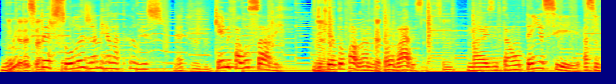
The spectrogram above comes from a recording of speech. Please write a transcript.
Muitas pessoas já me relataram isso, né? Uhum. Quem me falou sabe de é. quem eu tô falando, são vários. Sim. Mas então tem esse, assim,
